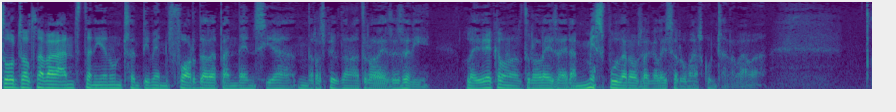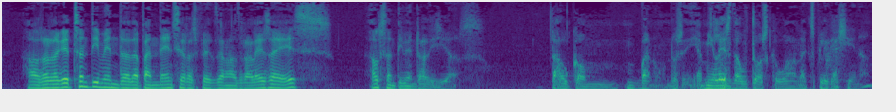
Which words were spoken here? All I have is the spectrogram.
tots els navegants tenien un sentiment fort de dependència respecte a la naturalesa. És a dir, la idea que la naturalesa era més poderosa que l'ésser humà es conservava. Aleshores, aquest sentiment de dependència respecte a la naturalesa és el sentiment religiós, tal com, bueno, no sé, hi ha milers d'autors que ho volen explicar així, no?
